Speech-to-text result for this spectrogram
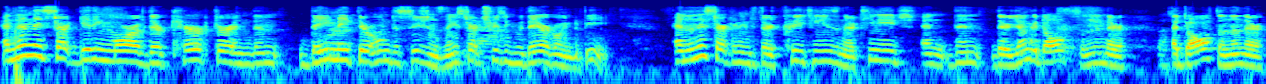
And then they start getting more of their character and then they make their own decisions and they start Yeah. choosing who they are going to be. And then they start getting to their preteens and their teenage and then they're young adults and then they're adult and then they're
